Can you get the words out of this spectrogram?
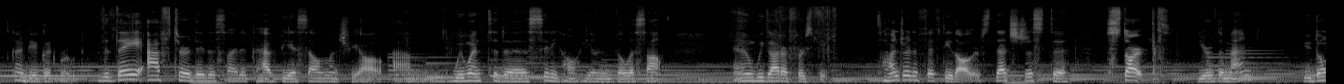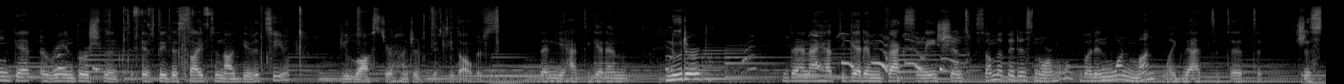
it's going to be a good road. The day after they decided to have BSL in Montreal, um, we went to the city hall here in Ville-LaSalle and we got our first fee. It's $150. That's just to start your demand. You don't get a reimbursement if they decide to not give it to you. You lost your $150. Then you had to get him neutered. Then I had to get him vaccinations. Some of it is normal, but in one month like that, to, to, to just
